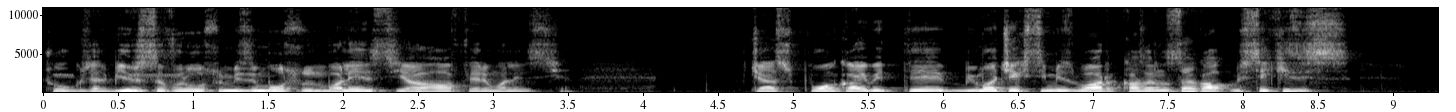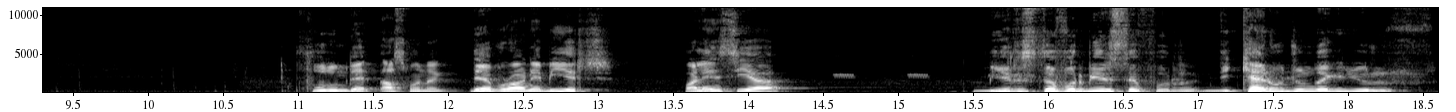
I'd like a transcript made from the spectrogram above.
Çok güzel. 1-0 olsun bizim olsun. Valencia. Aferin Valencia. Chelsea puan kaybetti. Bir maç eksiğimiz var. Kazanırsak 68'iz. Fulham deplasmanı. De Bruyne 1. Valencia 1-0 1-0. Diken ucunda gidiyoruz.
